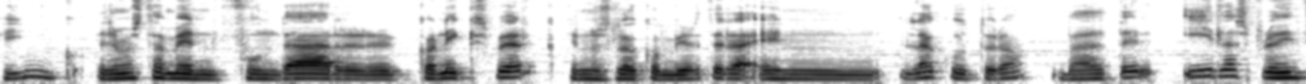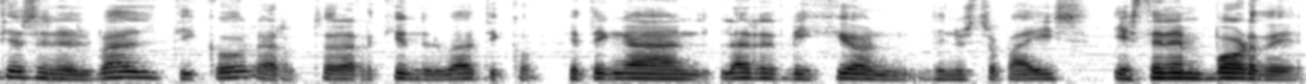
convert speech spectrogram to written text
5. Tenemos también fundar Königsberg, que nos lo convierte en la cultura, Balten, y las provincias en el Báltico, toda la región del Báltico, que tengan la religión de nuestro país y estén en borde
